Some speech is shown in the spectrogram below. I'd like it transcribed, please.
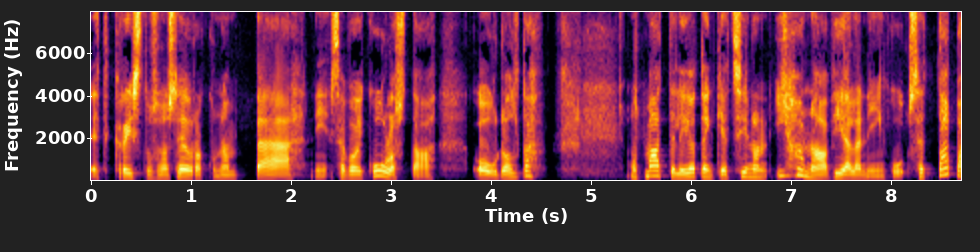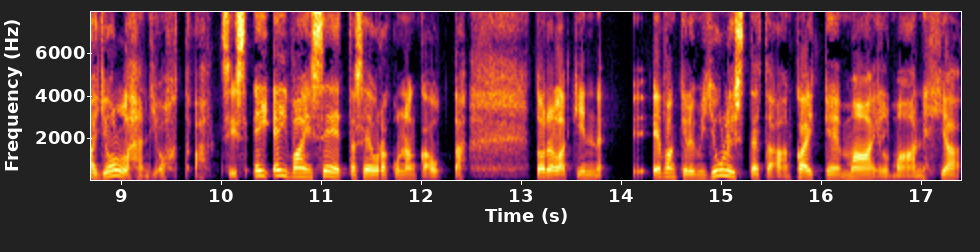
että Kristus on seurakunnan pää, niin se voi kuulostaa oudolta. Mutta mä ajattelin jotenkin, että siinä on ihanaa vielä niin kuin se tapa, jolla hän johtaa. Siis ei, ei vain se, että seurakunnan kautta todellakin evankeliumi julistetaan kaikkeen maailmaan ja,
